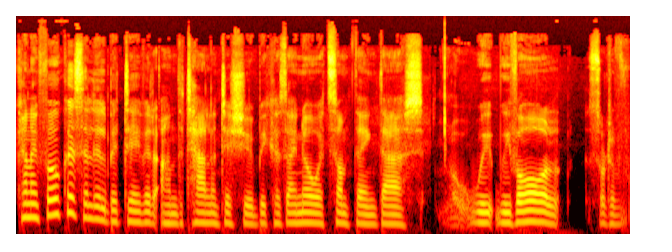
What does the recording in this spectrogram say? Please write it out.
Can I focus a little bit, David, on the talent issue because I know it's something that we we've all sort of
